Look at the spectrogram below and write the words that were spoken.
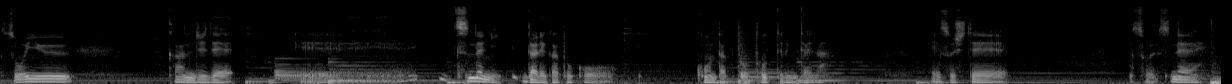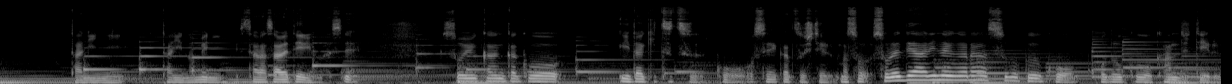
そういう感じで、えー常に誰かとこうコンタクトを取ってるみたいな、え、そしてそうですね。他人に他人の目にさらされているようなですね。そういう感覚を抱きつつこう生活している、まあ、そそれでありながらすごくこう孤独を感じている、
